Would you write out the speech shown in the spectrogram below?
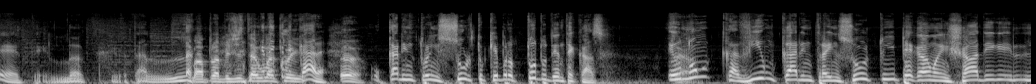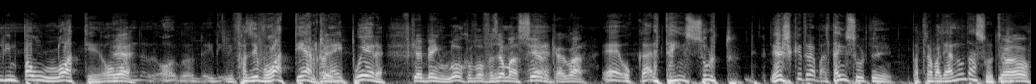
É, tá louco, tá louco. Mas para pedir tem alguma coisa. Cara, Ah. o cara entrou em surto, quebrou tudo dentro de casa. Eu É. nunca vi um cara entrar em surto e pegar uma enxada e limpar um lote, ou, É. ou- e fazer voar terra, Fiquei. né, e poeira. Fiquei bem louco, vou fazer uma cerca É. agora. É, o cara tá em surto. Deixa que trabalha, tá em surto. Pra trabalhar não dá surto. né? Não.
